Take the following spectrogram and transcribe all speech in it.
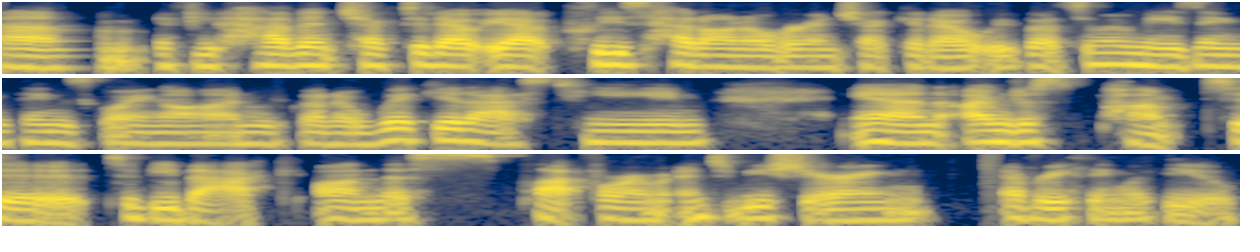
um, if you haven't checked it out yet, please head on over and check it out. We've got some amazing things going on. We've got a wicked ass team, and I'm just pumped to to be back on this platform and to be sharing everything with you.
